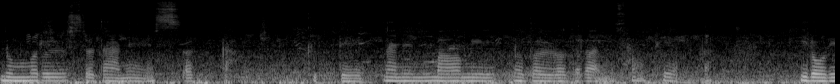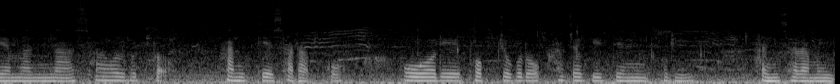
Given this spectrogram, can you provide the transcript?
눈물을 쏟아냈었다. 그때 나는 마음이 너덜너덜한 상태였다. 1월에 만나 4월부터 함께 살았고 5월에 법적으로 가족이 된 우리 한 사람의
